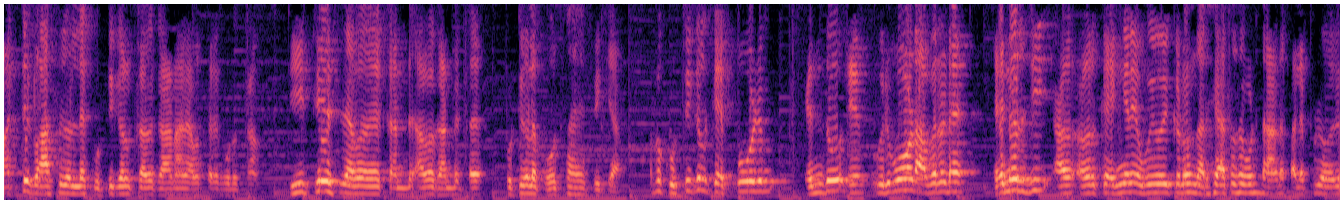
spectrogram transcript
മറ്റ് ക്ലാസ്സുകളിലെ കുട്ടികൾക്ക് അത് കാണാൻ അവസരം കൊടുക്കാം. ടീച്ചേഴ്സിനെ അവ കണ്ട് അവ കണ്ടിട്ട് കുട്ടികളെ പ്രോത്സാഹിപ്പിക്കാം. അപ്പൊ കുട്ടികൾക്ക് എപ്പോഴും എന്തോ ഒരുപാട് അവരുടെ എനർജി അവർക്ക് എങ്ങനെ ഉപയോഗിക്കണമെന്ന് അറിയാത്തത് കൊണ്ടാണ് പലപ്പോഴും അവർ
